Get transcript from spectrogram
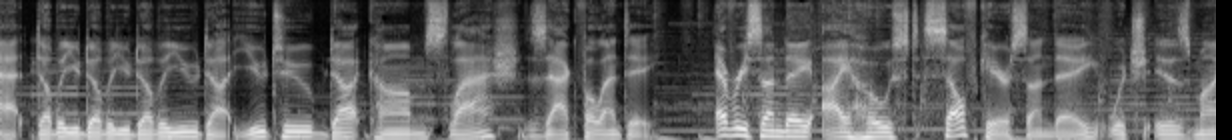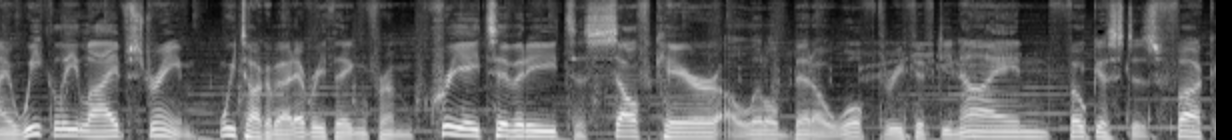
at www.youtube.com slash Zach Valenti. Every Sunday, I host Self Care Sunday, which is my weekly live stream. We talk about everything from creativity to self care, a little bit of Wolf 359, focused as fuck,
